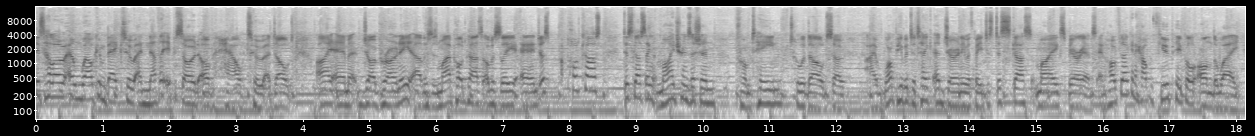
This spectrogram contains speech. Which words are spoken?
Yes, hello, and welcome back to another episode of How to Adult. I am Joe Peroni. Uh, this is my podcast, obviously, and just a podcast discussing my transition from teen to adult. So I want people to take a journey with me, just discuss my experience, and hopefully I can help a few people on the way.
